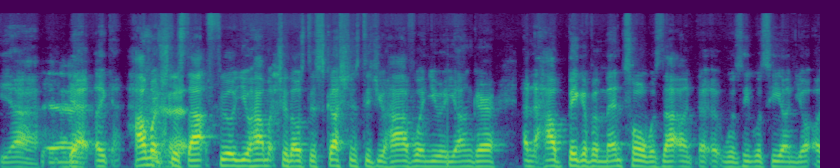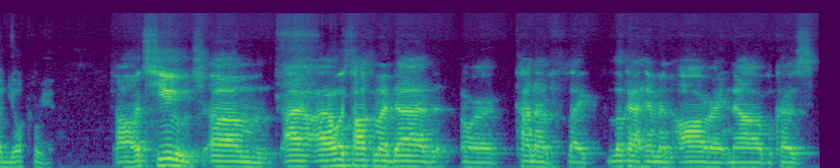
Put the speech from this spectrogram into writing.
Yeah, yeah, yeah. Like, how much does that fuel you? How much of those discussions did you have when you were younger? And how big of a mentor was that? On, uh, was he was he on your on your career? Oh, it's huge. Um, I, I always talk to my dad, or kind of like look at him in awe right now because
